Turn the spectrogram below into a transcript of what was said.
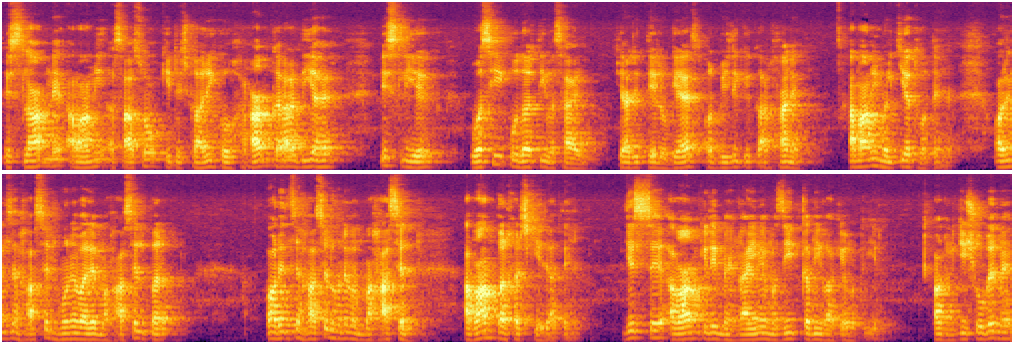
اسلام نے عوامی اثاثوں کی نجکاری کو حرام قرار دیا ہے، اس لیے وسیع قدرتی وسائل یعنی تیل و گیس اور بجلی کے کارخانے عوامی ملکیت ہوتے ہیں اور ان سے حاصل ہونے والے محاصل پر اور ان سے حاصل ہونے والے محاصل عوام پر خرچ کیے جاتے ہیں، جس سے عوام کے لیے مہنگائی میں مزید کمی واقع ہوتی ہے۔ اور نجی شعبے میں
